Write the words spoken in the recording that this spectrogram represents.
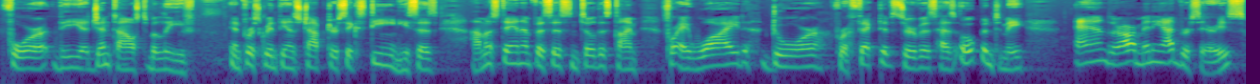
for the uh, Gentiles to believe. In 1 Corinthians chapter 16, he says, I'm going to stay in Ephesus until this time, for a wide door for effective service has opened to me, and there are many adversaries,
